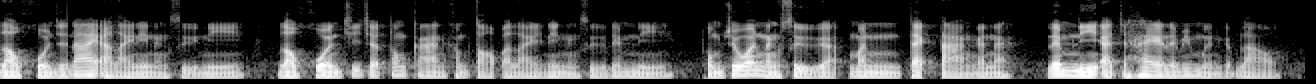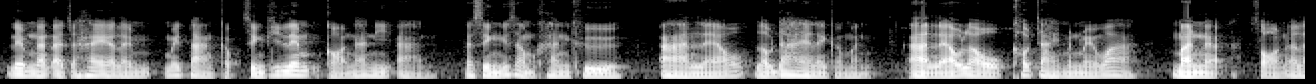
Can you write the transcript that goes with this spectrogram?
เราควรจะได้อะไรในหนังสือนี้ เราควรที่จะต้องการคำตอบอะไรในหนังสือเล่มนี้ ผมเชื่อว่าหนังสืออะมันแตกต่างกันนะ เล่มนี้อาจจะให้อะไรไม่เหมือนกับเรา เล่มนั้นอาจจะให้อะไรไม่ต่างกับสิ่งที่เล่มก่อนหน้านี้อ่าน แต่สิ่งที่สำคัญคืออ่านแล้วเราได้อะไรกับมัน อ่านแล้วเราเข้าใจมันไหมว่า มันอะสอนอะไร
